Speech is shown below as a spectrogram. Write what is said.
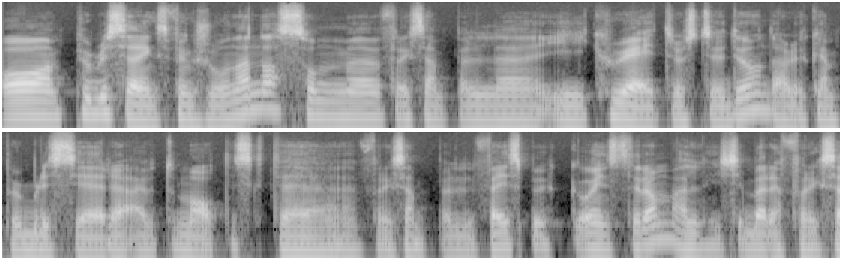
Og publiseringsfunksjonen, da, som eh, f.eks. i Creator Studio, der du kan publisere automatisk til f.eks. Facebook og Instagram, eller ikke bare f.eks.,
